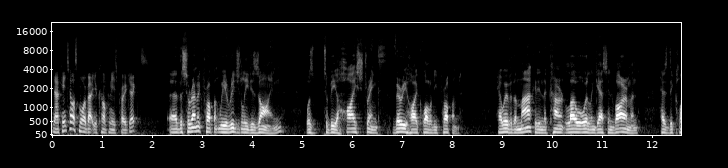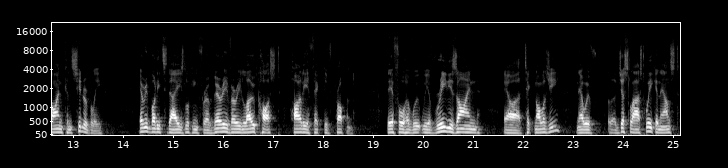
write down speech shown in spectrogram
Now, can you tell us more about your company's projects? Uh, the ceramic proppant we originally designed was to be a high strength, very high quality proppant. However, the market in the current low oil and gas environment has declined considerably. Everybody today is looking for a very, very low cost, highly effective proppant. Therefore, have we, we have redesigned our technology. Now we've uh, just last week announced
